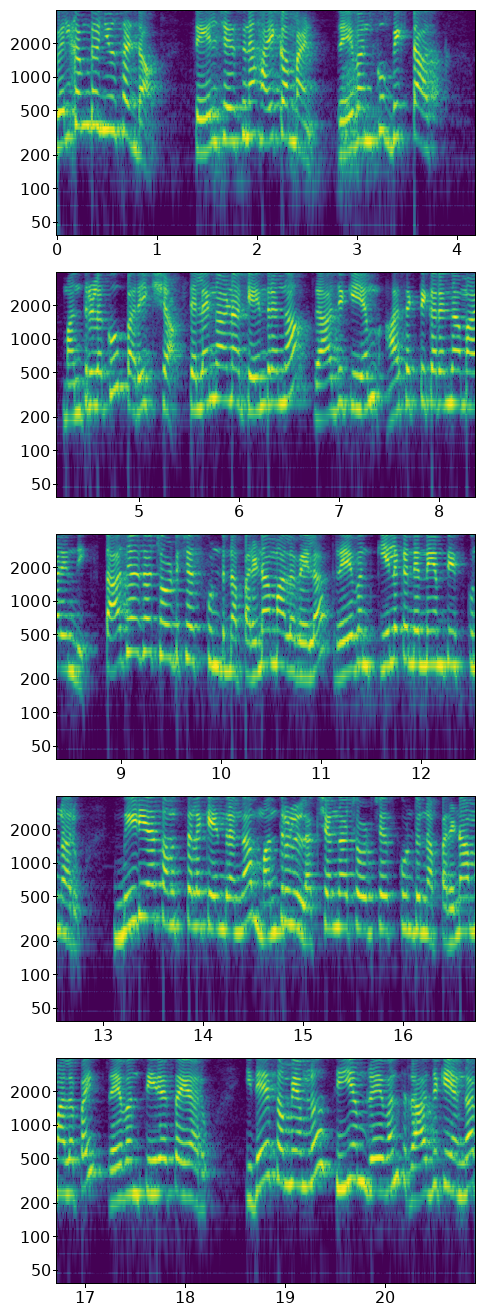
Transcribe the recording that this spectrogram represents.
Welcome to news Adda. తేల్చేసిన హైకమాండ్ రేవంత్కు బిగ్ టాస్క్. మంత్రులకు పరీక్ష. తెలంగాణ కేంద్రంగా రాజకీయం ఆసక్తికరంగా మారింది. తాజాగా చోటు చేసుకుంటున్న పరిణామాల వేళ రేవంత్ కీలక నిర్ణయం తీసుకున్నారు. మీడియా సంస్థల కేంద్రంగా మంత్రులు లక్ష్యంగా చోటు చేసుకుంటున్న పరిణామాలపై రేవంత్ సీరియస్ అయ్యారు. ఇదే సమయంలో సీఎం రేవంత్ రాజకీయంగా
